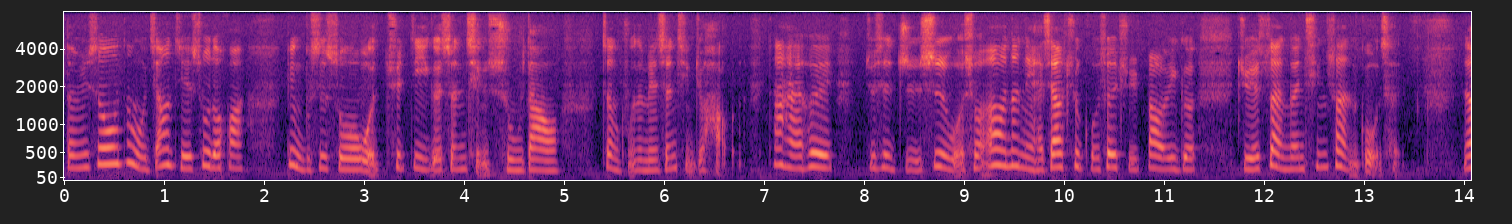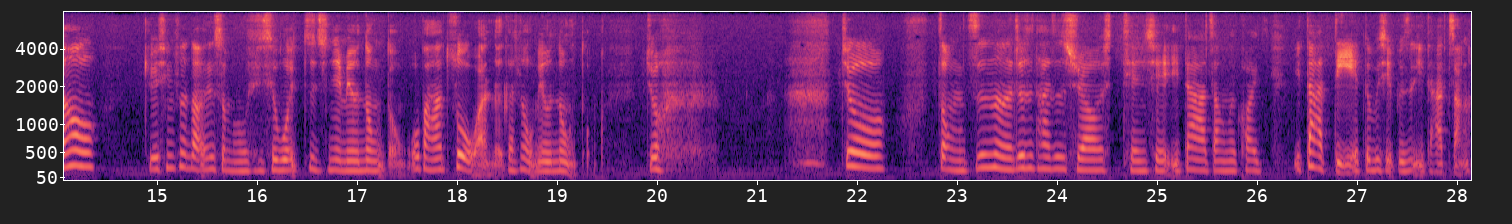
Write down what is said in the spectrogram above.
等于说，那我这样结束的话，并不是说我去第一个申请书到。政府那边申请就好了，他还会就是指示我说，哦，那你还是要去国税局报一个决算跟清算的过程，然后决清算到底是什么，我其实我自己也没有弄懂，我把它做完了，但是我没有弄懂，就 就总之呢，就是它是需要填写一大张的会计一大叠，对不起，不是一大张，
